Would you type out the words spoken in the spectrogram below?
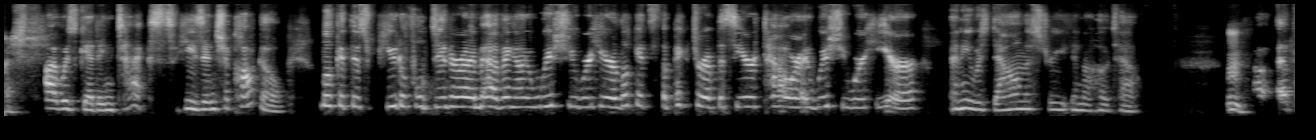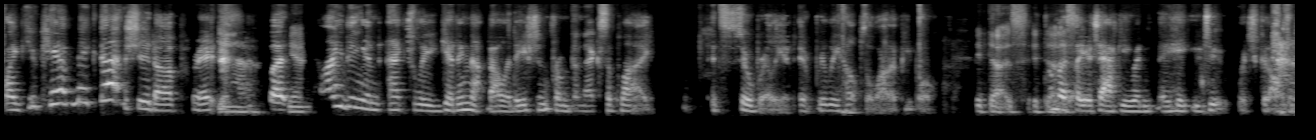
gosh. I was getting texts. He's in Chicago. Look at this beautiful dinner I'm having. I wish you were here. Look, it's the picture of the Sears Tower. I wish you were here. And he was down the street in a hotel. Mm. Uh, It's like you can't make that shit up, right? Yeah. But Yeah. finding and actually getting that validation from the next supply, it's so brilliant. It really helps a lot of people, It does. It does. unless they attack you and they hate you too, which could also.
